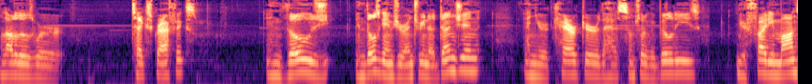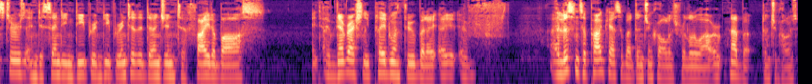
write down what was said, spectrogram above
A lot of those were text graphics. In those in those games, you're entering a dungeon, and your character that has some sort of abilities. You're fighting monsters and descending deeper and deeper into the dungeon to fight a boss. I've never actually played one through, but I, I, have I listened to podcasts about dungeon crawlers for a little while, or not about dungeon crawlers.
